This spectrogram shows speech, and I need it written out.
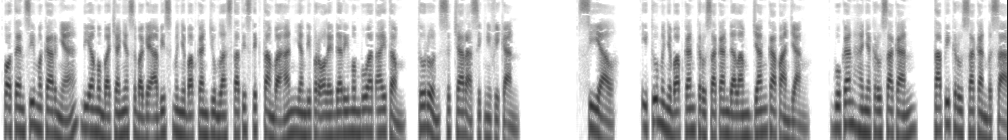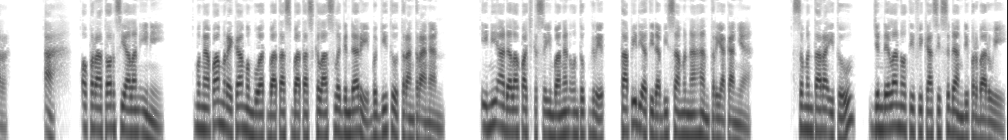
Potensi mekarnya, dia membacanya sebagai abis menyebabkan jumlah statistik tambahan yang diperoleh dari membuat item, turun secara signifikan. Sial. Itu menyebabkan kerusakan dalam jangka panjang. Bukan hanya kerusakan, tapi kerusakan besar. Ah, operator sialan ini. Mengapa mereka membuat batas-batas kelas legendari begitu terang-terangan? Ini adalah patch keseimbangan untuk grid, tapi dia tidak bisa menahan teriakannya. Sementara itu, jendela notifikasi sedang diperbarui.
